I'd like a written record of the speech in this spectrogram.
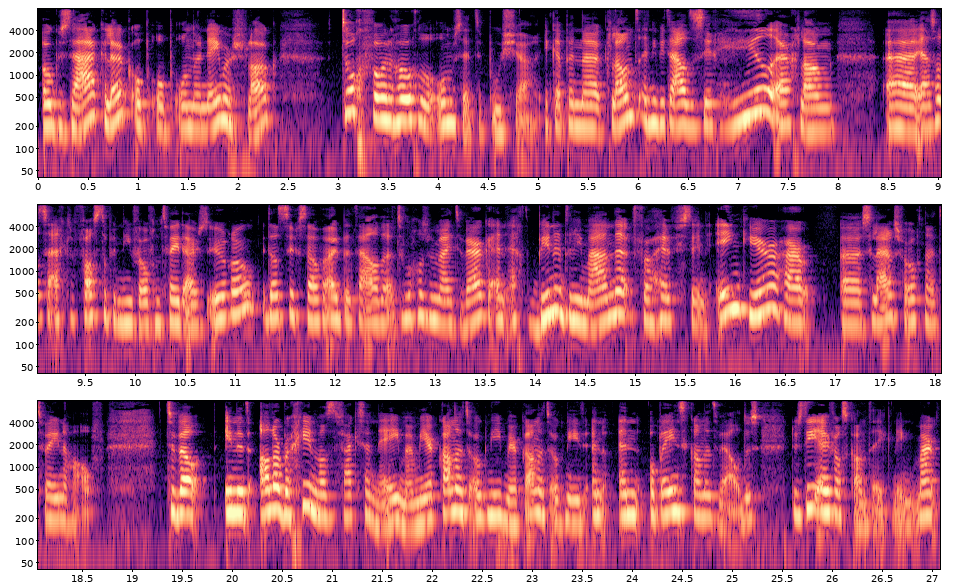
ook zakelijk op, op ondernemersvlak toch voor een hogere omzet te pushen. Ik heb een uh, klant en die betaalde zich heel erg lang uh, ja, zat ze eigenlijk vast op het niveau van 2000 euro. Dat ze zichzelf uitbetaalde. Toen begon ze bij mij te werken. En echt binnen drie maanden verheft ze in één keer haar uh, salaris verhoogd naar 2,5. Terwijl in het allerbegin was het vaak zo: nee, maar meer kan het ook niet, meer kan het ook niet. En, en opeens kan het wel. Dus, dus die even als kanttekening. Maar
